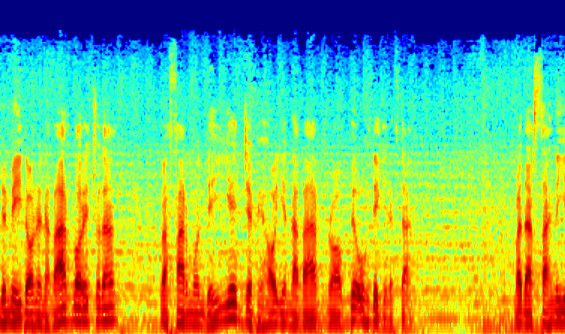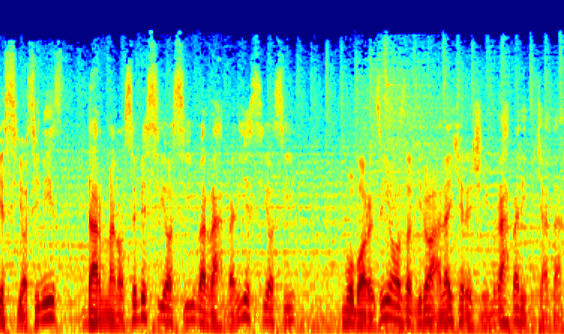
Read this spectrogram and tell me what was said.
به میدان نبرد وارد شدند و فرماندهی جبهه های نبرد را به عهده گرفتند. و در صحنه سیاسی نیز در مناسب سیاسی و رهبری سیاسی مبارزه آزادی را علیه رژیم رهبری می‌کردند.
